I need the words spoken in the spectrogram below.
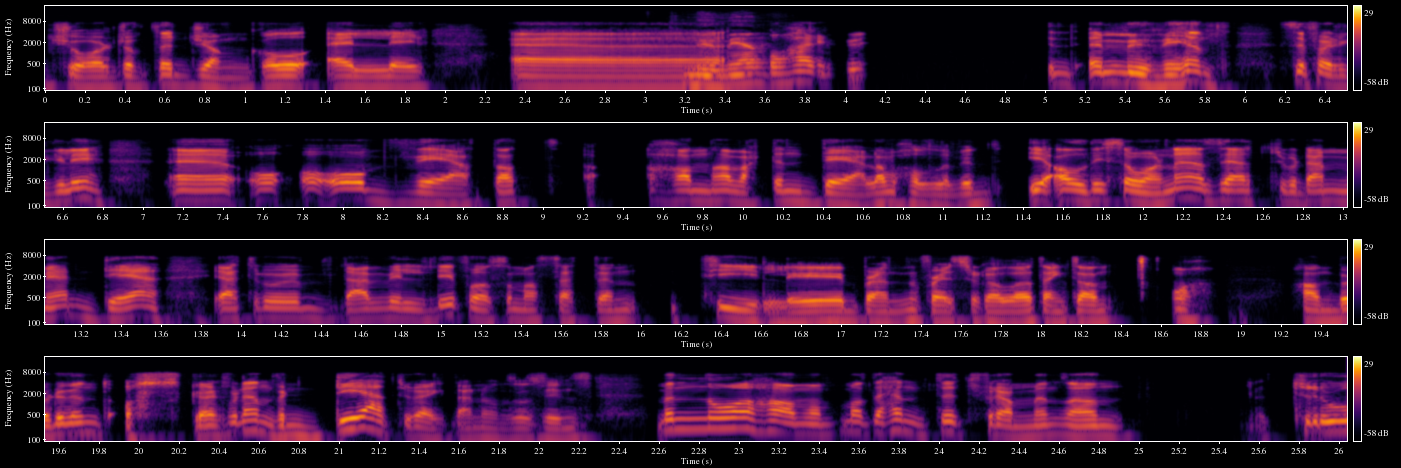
George of the Jungle eller eh, Mumien. Og herregud, Eh, Mumien, selvfølgelig. Eh, og, og, og, vet at han har vært en del av Hollywood i alle disse årene. Så jeg tror det er mer det. Jeg tror det er veldig få som har sett en tidlig Brandon Fraser-rolle og tenkt sånn åh, han burde vunnet Oscar for den, for det tror jeg ikke det er noen som syns. Men nå har man på en måte hentet fram en sånn tro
